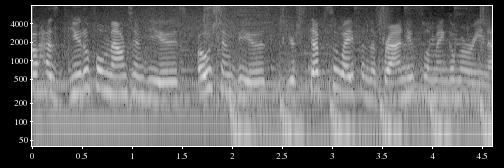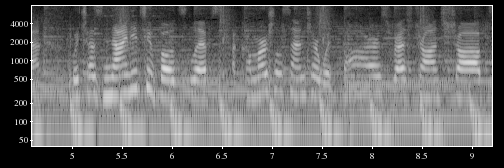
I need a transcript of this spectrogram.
Condo has beautiful mountain views, ocean views. You're steps away from the brand new Flamingo Marina, which has 92 boat slips, a commercial center with bars, restaurants, shops.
